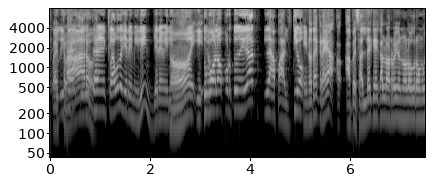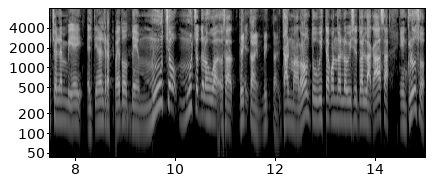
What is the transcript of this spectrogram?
Pues tú, diste, claro. tú diste en el clavo de Jeremy Lin. Jeremy Lin No, y- tuvo la oportunidad, la partió. Y no te creas, a- pesar de que Carlos Arroyo no logró mucho en la NBA, él tiene el respeto de muchos, muchos de los jugadores. O sea, Big time, big time. Carmalón, tú viste cuando él lo visitó en la casa. Incluso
